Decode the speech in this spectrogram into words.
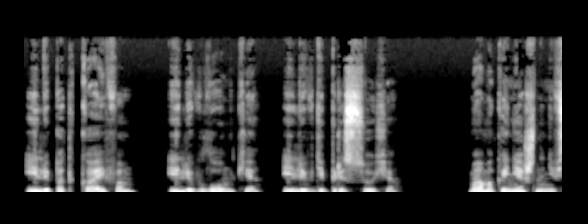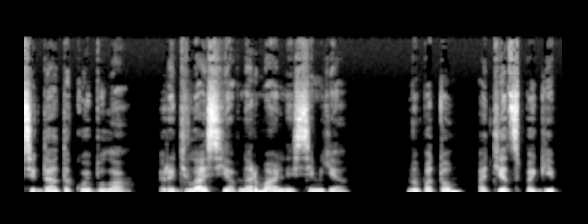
Или под кайфом, или в ломке, или в депрессухе. Мама, конечно, не всегда такой была, Родилась я в нормальной семье. Но потом отец погиб,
